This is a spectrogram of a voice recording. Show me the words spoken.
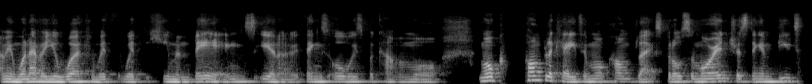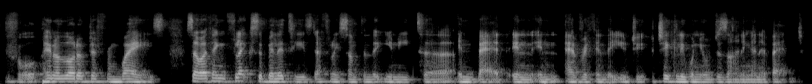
I mean, whenever you're working with with human beings, you know, things always become more more complicated, more complex, but also more interesting and beautiful in a lot of different ways. So I think flexibility is definitely something that you need to embed in, in everything that you do, particularly when you're designing an event.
